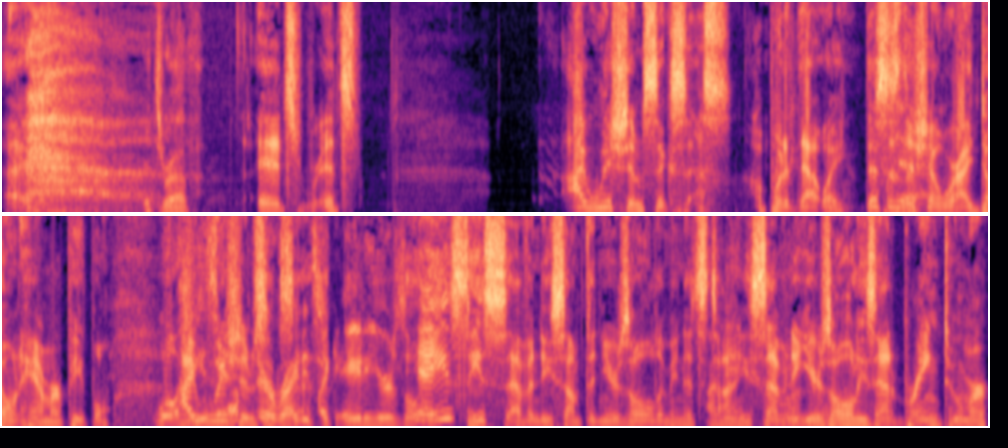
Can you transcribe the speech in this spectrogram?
it's rough. it's it's I wish him success. I'll put it that way. This is Yeah. the show where I don't hammer people. Well, I he's wish up him there, right? He's like eighty years old. Yeah, he's he's seventy something years old. I mean, it's I time. mean, he's seventy on, years man. old. He's had a brain tumor.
